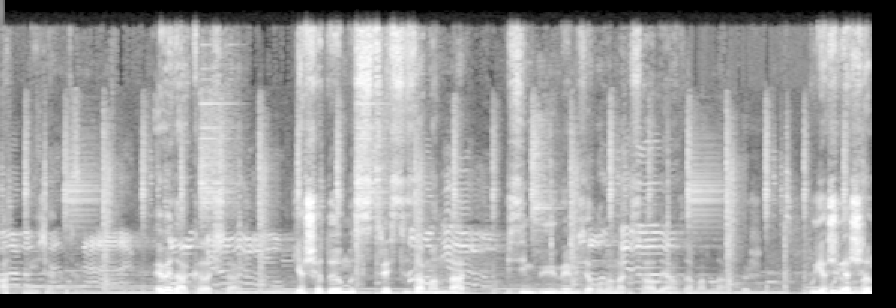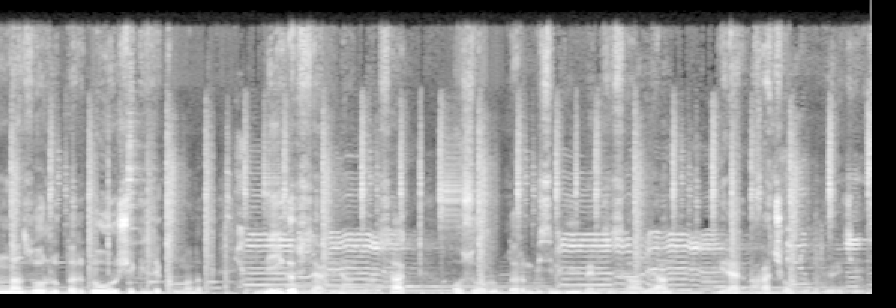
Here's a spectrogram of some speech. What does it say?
atmayacaktı. Evet arkadaşlar, yaşadığımız stresli zamanlar bizim büyümemize olanak sağlayan zamanlardır. Bu yaşanılan, bu yaşanılan zorlukları doğru şekilde kullanıp neyi gösterdiğini anlarsak o zorlukların bizim büyümemizi sağlayan birer araç olduğunu göreceğiz.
